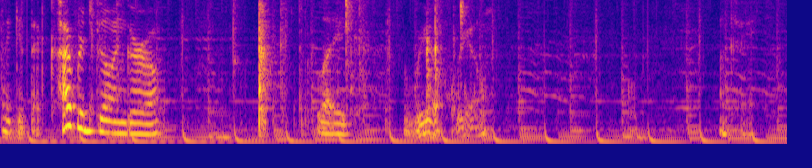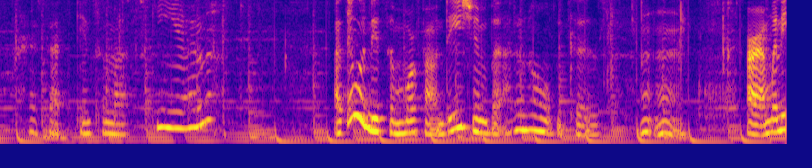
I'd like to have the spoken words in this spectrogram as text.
Gotta get that coverage going, girl. Like, real, real. Okay, press that into my skin. I think we need some more foundation, but I don't know because, mm -mm. All right, I'm gonna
